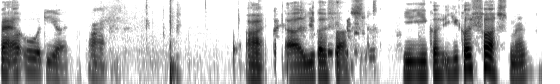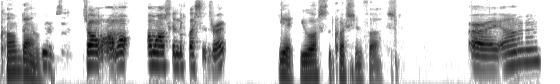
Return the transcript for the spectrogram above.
Better audio. Right. Alright, uh you go first. You you go you go first, man. Calm down. So I'm, I'm asking the questions, right? Yeah, you ask the question first. All right. Um.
